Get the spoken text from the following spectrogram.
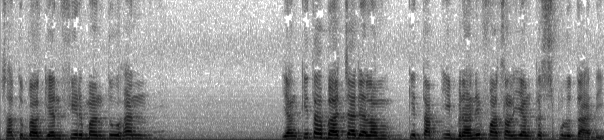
satu bagian firman Tuhan yang kita baca dalam kitab Ibrani pasal yang ke-10 tadi.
